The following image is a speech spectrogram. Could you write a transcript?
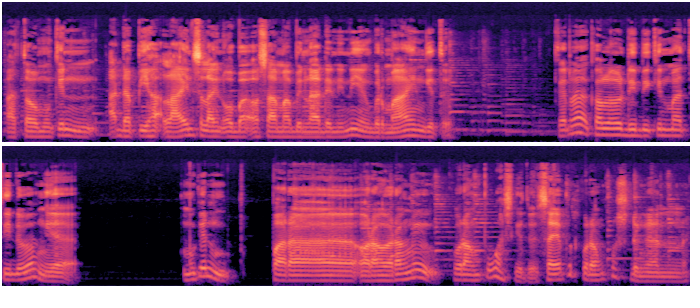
Atau mungkin ada pihak lain selain Oba Osama bin Laden ini yang bermain gitu? Karena kalau dibikin mati doang ya mungkin para orang-orang ini kurang puas gitu. Saya pun kurang puas dengan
